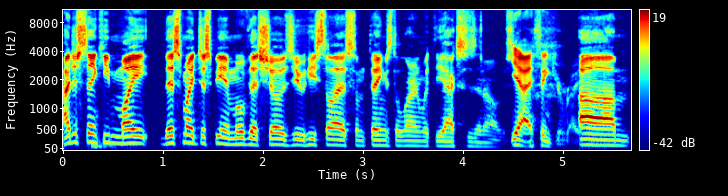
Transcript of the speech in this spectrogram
I just think he might. This might just be a move that shows you he still has some things to learn with the X's and O's. Yeah, I think you're right. Um,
